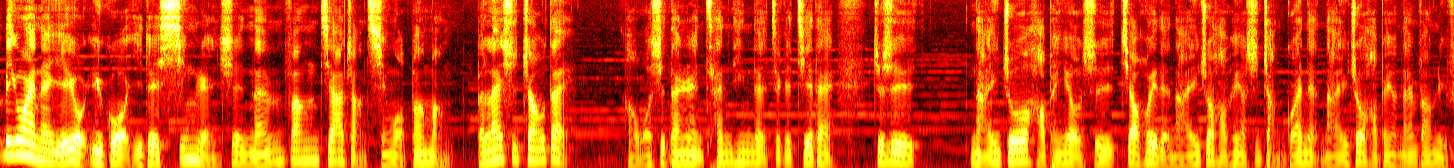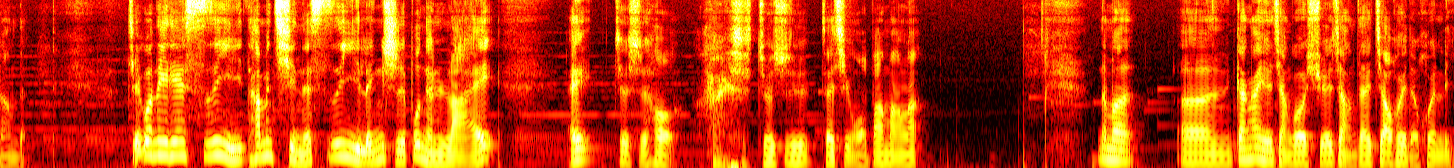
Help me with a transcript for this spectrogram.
另外呢，也有遇过一对新人，是男方家长请我帮忙，本来是招待，啊，我是担任餐厅的这个接待，就是哪一桌好朋友是教会的，哪一桌好朋友是长官的，哪一桌好朋友男方女方的。结果那天司仪他们请的司仪临时不能来，哎，这时候还是就是在请我帮忙了。那么，嗯，刚刚也讲过学长在教会的婚礼。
